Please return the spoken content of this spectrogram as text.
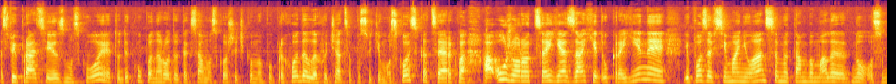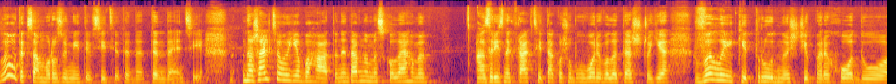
співпрацею з Москвою. Туди купа народу так само з кошечками поприходили, хоча це по суті московська церква. А Ужгород це є захід України, і поза всіма нюансами там би мали ну особливо так само розуміти всі ці тенденції. На жаль, цього є багато. Недавно ми з колегами. А з різних фракцій також обговорювали те, що є великі труднощі переходу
